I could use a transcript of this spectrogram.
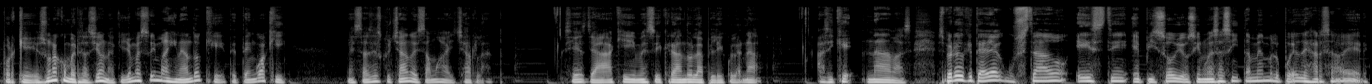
porque es una conversación. Aquí yo me estoy imaginando que te tengo aquí, me estás escuchando y estamos ahí charlando. Si es, ya aquí me estoy creando la película, nada. Así que nada más. Espero que te haya gustado este episodio. Si no es así, también me lo puedes dejar saber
